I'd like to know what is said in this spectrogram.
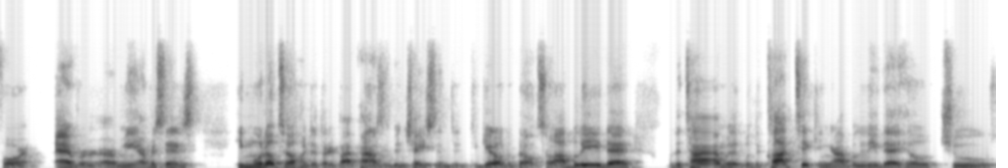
forever. I mean, ever since he moved up to 135 pounds, he's been chasing to, to get all the belt. So I believe that with the time with, with the clock ticking, I believe that he'll choose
